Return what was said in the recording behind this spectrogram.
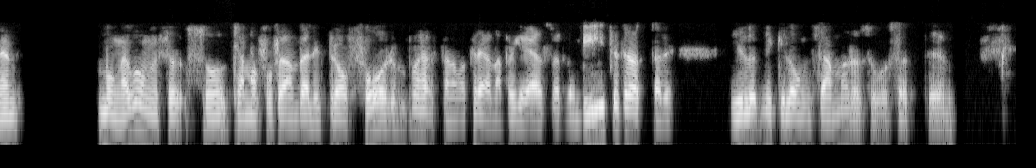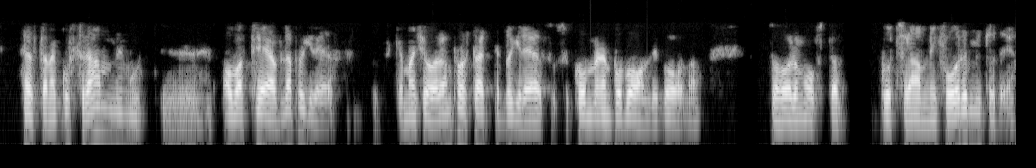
Men många gånger så, så, kan man få fram väldigt bra form på hästarna om man tränar på gräs. Så att de blir lite tröttare, blir mycket långsammare och så. Så att eh, hästarna går fram emot eh, av att tävla på gräs. Så kan man köra en par starter på gräs och så kommer den på vanlig bana. så har de ofta gått fram i form utav det.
